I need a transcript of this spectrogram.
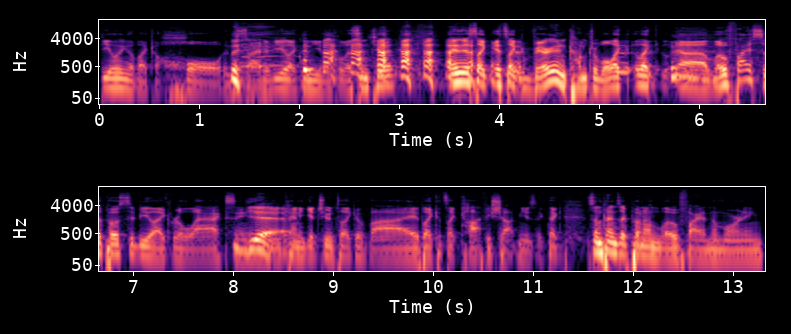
feeling of like a hole inside of you, like when you like listen to it, and it's like it's like very uncomfortable. Like like uh, lo-fi is supposed to be like relaxing, Yeah. kind of get you into like a vibe. Like it's like coffee shop music. Like sometimes I put on lo-fi in the morning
